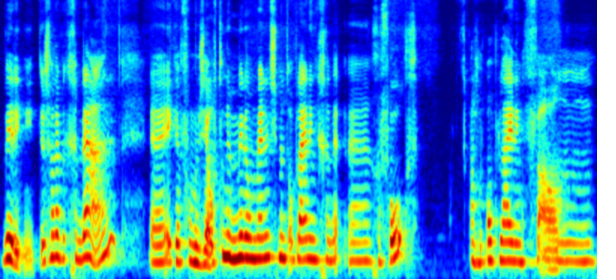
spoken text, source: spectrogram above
Weet ik niet. Dus wat heb ik gedaan? Uh, ik heb voor mezelf toen een middelmanagementopleiding ge gevolgd. Als een opleiding van,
